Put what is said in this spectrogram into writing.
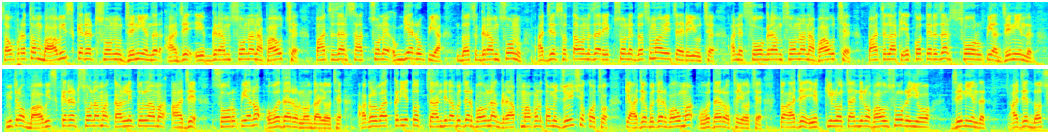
સૌપ્રથમ બાવીસ કેરેટ સોનું, જેની અંદર આજે એક ગ્રામ સોનાના ભાવ છે. પાંચ હજાર સાતસો અગિયાર રૂપિયા. દસ ગ્રામ સોનું આજે સત્તાવન હજાર એકસો ને દસમાં વેચાઈ રહ્યું છે અને સો ગ્રામ સોનાના ભાવ છે પાંચ લાખ એકોતેર હજાર સો રૂપિયા. જેની અંદર મિત્રો બાવીસ કેરેટ સોનામાં કાલની તુલનામાં આજે સો રૂપિયાનો વધારો નોંધાયો છે. આગળ વાત કરીએ તો ચાંદીના બજાર ભાવના ગ્રાફમાં પણ તમે જોઈ શકો છો કે આજે બજાર ભાવમાં વધારો થયો છે. તો આજે એક કિલો ચાંદીનો ભાવ શું રહ્યો? જેની અંદર આજે દસ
